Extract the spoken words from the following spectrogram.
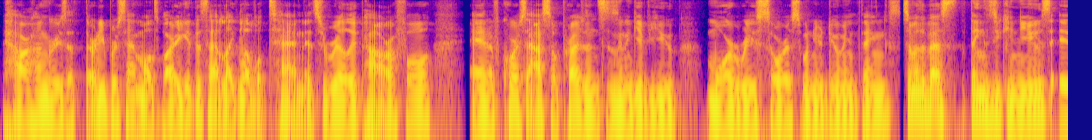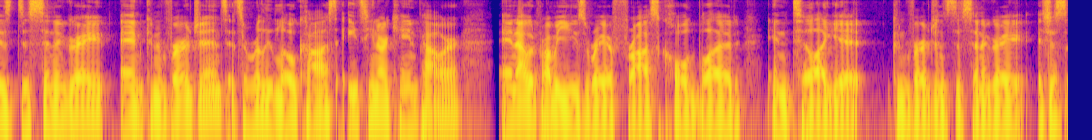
Power Hungry is a 30% multiplier. You get this at like level 10. It's really powerful. And of course, Astral Presence is going to give you more resource when you're doing things. Some of the best things you can use is Disintegrate and Convergence. It's a really low cost, 18 arcane power. And I would probably use Ray of Frost, Cold Blood until I get Convergence Disintegrate. It's just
